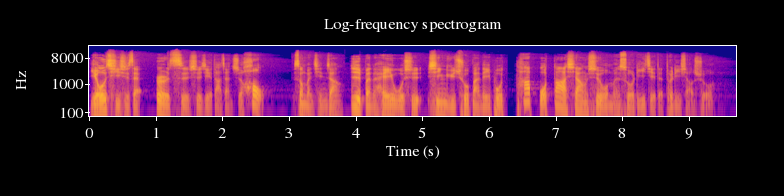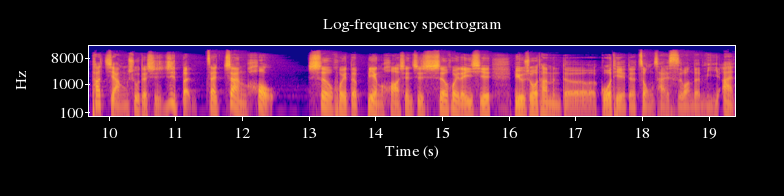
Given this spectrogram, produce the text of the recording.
尤其是在二次世界大战之后，松本清张日本的黑武士新宇出版的一部，它不大像是我们所理解的推理小说。它讲述的是日本在战后社会的变化，甚至社会的一些，比如说他们的国铁的总裁死亡的谜案。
